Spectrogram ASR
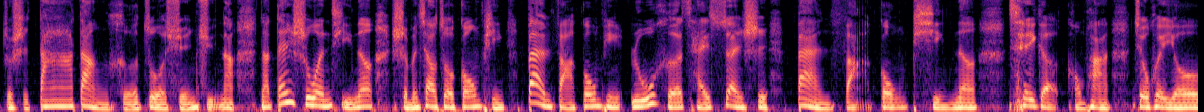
就是搭档合作选举。那那但是问题呢？什么叫做公平？办法公平，如何才算是办法公平呢？这个恐怕就会有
